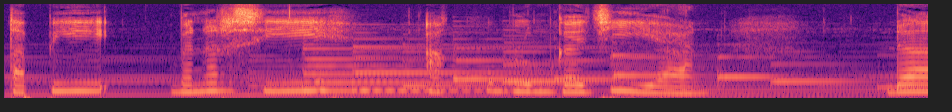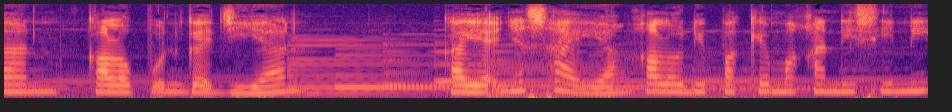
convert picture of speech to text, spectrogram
Tapi bener sih, aku belum gajian. Dan kalaupun gajian, kayaknya sayang kalau dipakai makan di sini.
